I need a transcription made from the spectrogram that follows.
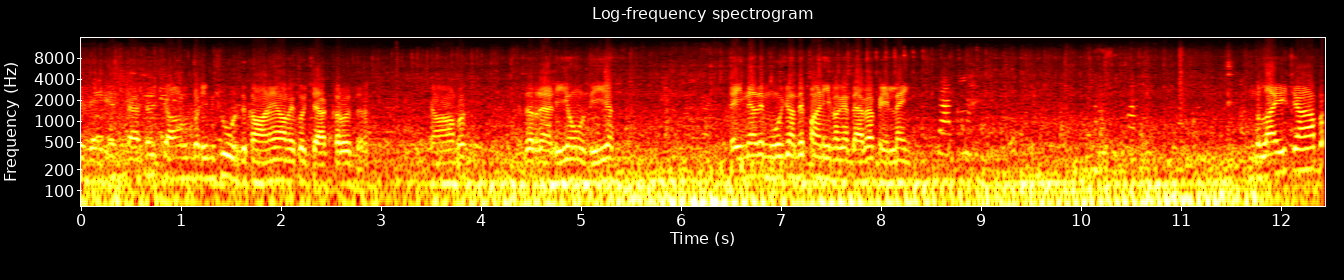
ਇਹ ਦੇਖੀਏ ਸਪੈਸ਼ਲ ਚਾਂਪ ਬੜੀ ਮਸ਼ਹੂਰ ਦੁਕਾਨ ਆ ਵੇਖੋ ਚੈੱਕ ਕਰੋ ਇੱਧਰ। ਚਾਂਪ ਇੱਧਰ ਰੈਡੀ ਹੁੰਦੀ ਆ। ਤੇ ਇਹਨਾਂ ਦੇ ਮੂੰਹ ਚ ਆਂਦੇ ਪਾਣੀ ਵਗਦਾ ਪਿਆ ਪਹਿਲਾਂ ਹੀ। ਮਲਾਈ ਚਾਂਪ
